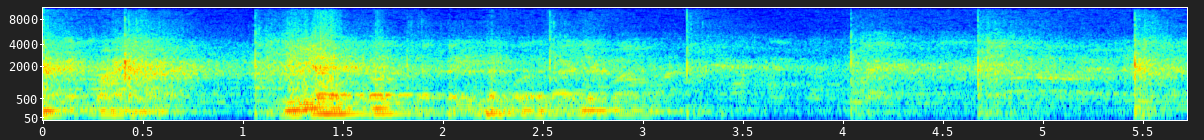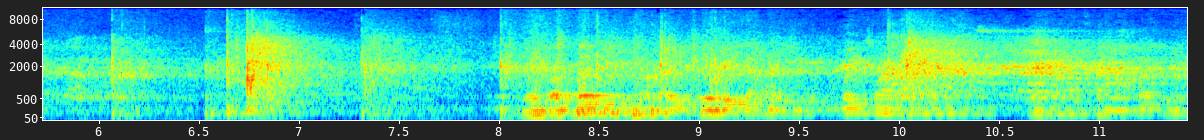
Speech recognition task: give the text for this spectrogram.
นกันใหม่หรือเริ่มต้นจะตีสมอได้หรือไม่ ในควอเตอร์สุดท้ายเหลือเวลาอีกไม่มากนะในทางการก็เหลือ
